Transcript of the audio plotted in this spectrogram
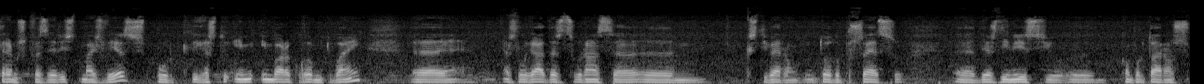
teremos que fazer isto mais vezes, porque este, embora corra muito bem, uh, as delegadas de segurança uh, que estiveram em todo o processo uh, desde o início comportaram-se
